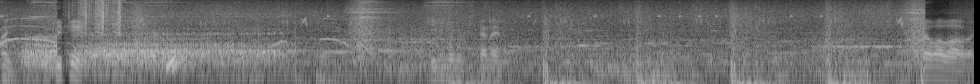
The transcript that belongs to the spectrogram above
何でけえ。よリンゴも効かないの。わわわわ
